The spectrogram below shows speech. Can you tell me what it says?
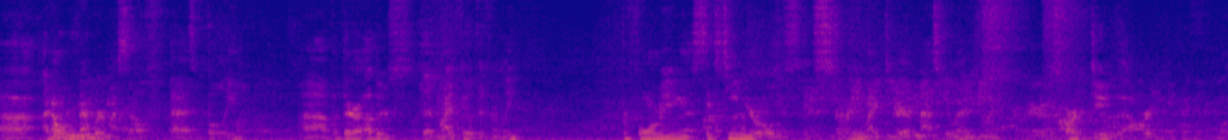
Uh, I don't remember myself as a bully, uh, but there are others that might feel differently. Performing a 16 year old's extreme idea of masculinity is hard to do without hurting people,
